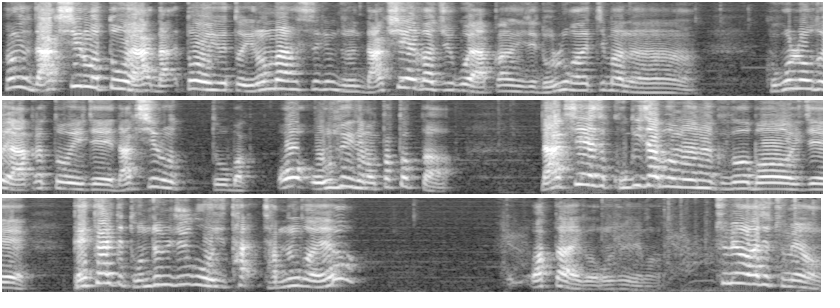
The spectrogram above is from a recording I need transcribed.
형님 낚시로 또, 야, 나, 또, 이게 또 이런 말 쓰긴 들은 낚시해가지고 약간 이제 놀러 가겠지만은, 그걸로도 약간 또 이제 낚시로 또 막, 어? 원숭이네 막딱 떴다. 낚시해서 고기 잡으면은 그거 뭐 이제 배 탈 때 돈 좀 주고 이제 타, 잡는 거예요? 왔다, 이거 원숭이네 막. 투명하세, 투명.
